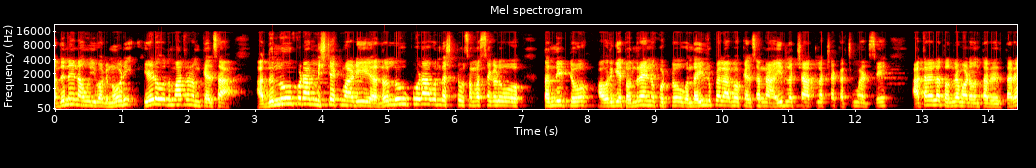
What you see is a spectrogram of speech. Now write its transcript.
ಅದನ್ನೇ ನಾವು ಇವಾಗ ನೋಡಿ ಹೇಳುವುದು ಮಾತ್ರ ನಮ್ಮ ಕೆಲಸ. ಅದನ್ನೂ ಕೂಡ ಮಿಸ್ಟೇಕ್ ಮಾಡಿ, ಅದರಲ್ಲೂ ಕೂಡ ಒಂದಷ್ಟು ಸಮಸ್ಯೆಗಳು ತಂದಿಟ್ಟು ಅವರಿಗೆ ತೊಂದರೆಯನ್ನು ಕೊಟ್ಟು ಒಂದು ಐದು ರೂಪಾಯಿ ಆಗೋ ಕೆಲಸನ ಐದು ಲಕ್ಷ, ಹತ್ತು ಲಕ್ಷ ಖರ್ಚು ಮಾಡಿಸಿ ಆ ಥರ ಎಲ್ಲ ತೊಂದರೆ ಮಾಡುವಂಥವ್ರು ಇರ್ತಾರೆ.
